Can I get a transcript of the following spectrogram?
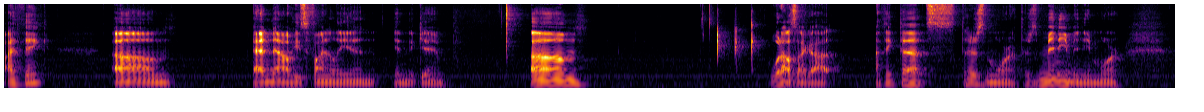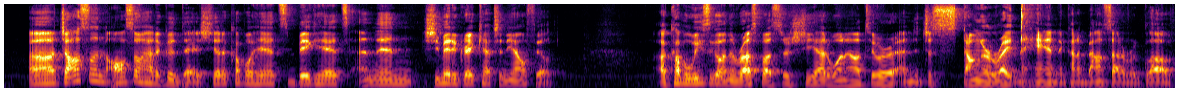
I think. Um, and now he's finally in in the game. Um, what else I got? I think that's there's more. There's many, many more. Uh, Jocelyn also had a good day. She had a couple hits, big hits, and then she made a great catch in the outfield. A couple weeks ago in the Rust Busters, she had one out to her and it just stung her right in the hand and kind of bounced out of her glove.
